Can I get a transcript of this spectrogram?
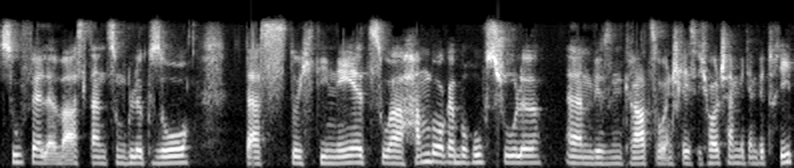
Zufälle war es dann zum Glück so, dass durch die Nähe zur Hamburger Berufsschule, ähm, wir sind gerade so in Schleswig-Holstein mit dem Betrieb,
